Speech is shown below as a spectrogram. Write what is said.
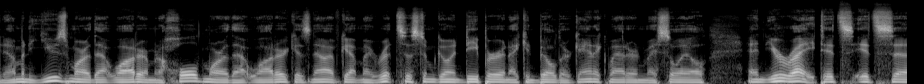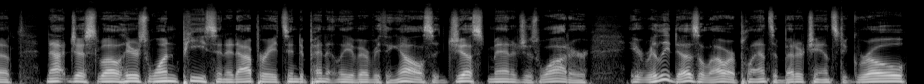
You know, I'm going to use more of that water. I'm going to hold more of that water because now I've got my root system going deeper and I can build organic matter in my soil. And you're right. It's it's uh, not just well, here's one piece and it operates independently of everything else. It just manages water. It really does allow our plants a better chance to grow.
